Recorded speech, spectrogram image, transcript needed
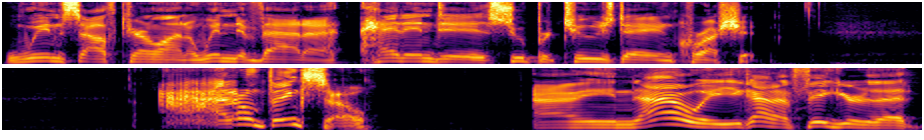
win South Carolina, win Nevada, head into Super Tuesday and crush it? I don't think so. I mean, now you got to figure that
